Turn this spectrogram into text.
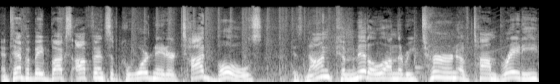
And Tampa Bay Bucks offensive coordinator Todd Bowles is non committal on the return of Tom Brady,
